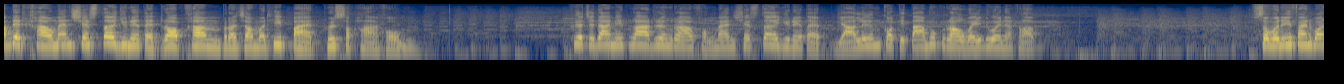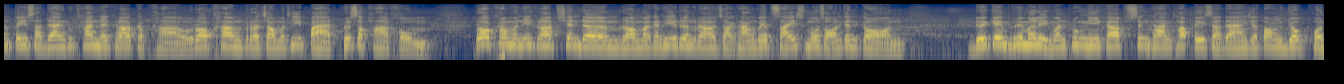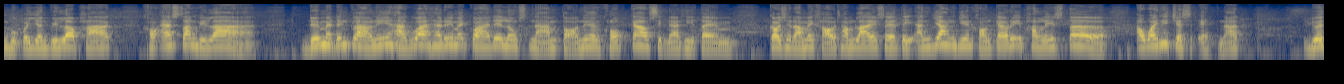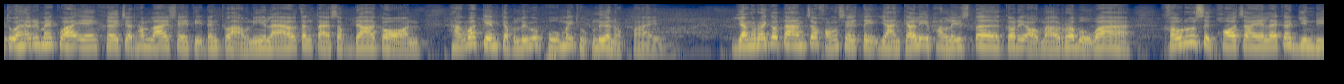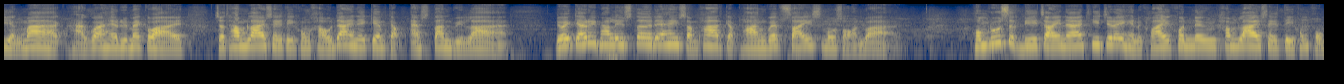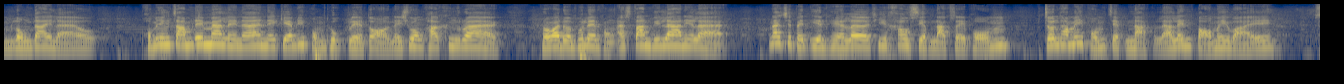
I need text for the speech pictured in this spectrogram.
อัปเดตข่าวแมนเชสเตอร์ยูไนเต็ดรอบค่ำประจำวันที่ 8 พฤษภาคม เพื่อจะได้ไม่พลาดเรื่องราวของแมนเชสเตอร์ยูไนเต็ดอย่าลืมกดติดตามพวกเราไว้ด้วยนะครับ สวัสดีแฟนบอลปีศาจแดงทุกท่านนะครับกับข่าวรอบค่ำประจำวันที่ 8 พฤษภาคม รอบค่ำวันนี้ครับ เช่นเดิมเรามากันที่เรื่องราวจากทางเว็บไซต์สโมสรกันก่อนโดยเกมพรีเมียร์ลีกวันพรุ่งนี้ครับซึ่งทางทัพปีศาจแดงจะต้องยกพลบุกไปเยือนวิลล่าพาร์คของแอสตันวิลล่า โดยแมตช์ดังกล่าวนี้หากว่าแฮร์รี่แม็กควายได้ลงสนามต่อเนื่องครบ 90 นาทีเต็ม ก็จะทำให้เขาทำลายสถิติอันยั่งยืนของแกรี่พันลิสเตอร์ เอาไว้ที่ 71 นัดโดยตัวแฮร์รี่แม็กควายเองเคยจะทำลายสถิติดังกล่าวนี้แล้วตั้งแต่สัปดาห์ก่อน หากว่าเกมกับลิเวอร์พูลไม่ถูกเลื่อนออกไป อย่างไรก็ตามเจ้าของสถิติอย่างแกรี่พันลิสเตอร์ก็ได้ออกมาระบุว่า เขารู้สึกพอใจและก็ยินดีอย่างมาก หากว่าแฮร์รี่แม็กควายจะทำลายสถิติของเขาได้ในเกมกับแอสตันวิลล่า โดยแกรี่พันลิสเตอร์ได้ให้สัมภาษณ์กับทางเว็บไซต์สโมสรว่า ผมรู้สึกดีใจนะที่จะได้เห็นใครคนหนึ่งทำลายสถิติของผมลงได้แล้ว ผมยังจำได้แม่นเลยนะ ในเกมที่ผมถูกเปลี่ยนตัวออกในช่วงพักครึ่งแรก เพราะว่าโดนผู้เล่นของแอสตันวิลล่านี่แหละ น่าจะเป็นเอียนเทเลอร์ที่เข้าเสียบหนักใส่ผม จนทำให้ผมเจ็บหนักและเล่นต่อไม่ไหว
